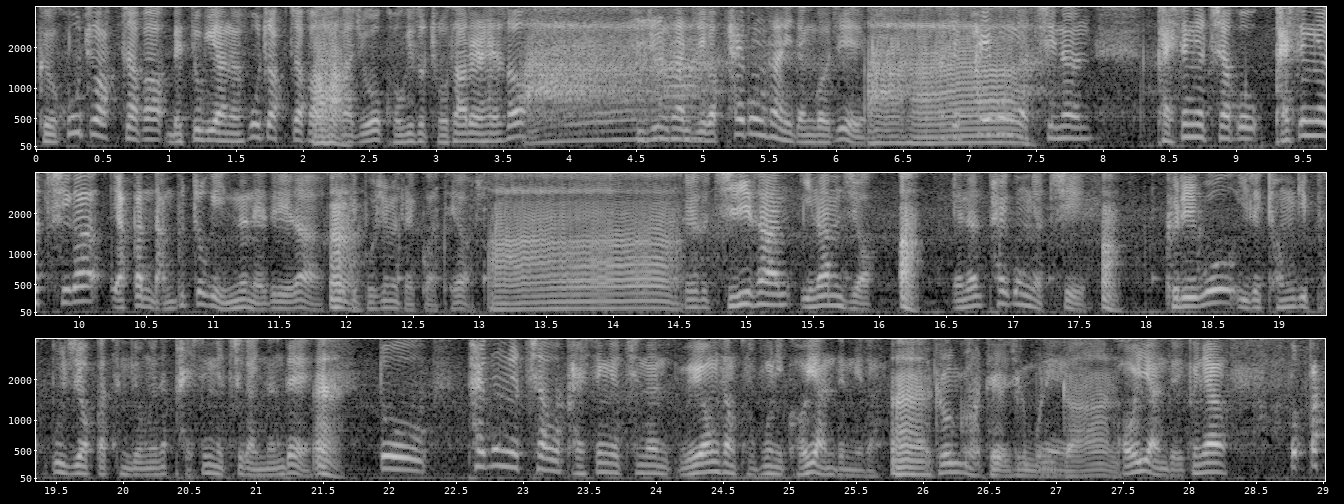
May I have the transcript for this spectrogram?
그 호주 학자가 메뚜기 하는 호주 학자가 아하. 와가지고 거기서 조사를 해서 아 기준 산지가 803이 된 거지. 아 사실 80여치는 갈색여치하고 갈색여치가 약간 남부 쪽에 있는 애들이라 그렇게 응. 보시면 될 것 같아요. 아 그래서 지리산 이남 지역 아. 에는 80여치 어. 그리고 이제 경기 북부 지역 같은 경우에는 갈색 여치가 있는데 예. 또 80여치하고 갈색 여치는 외형상 구분이 거의 안 됩니다. 아 그런 것 같아요 지금 보니까. 네, 거의 안 돼. 그냥 똑같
